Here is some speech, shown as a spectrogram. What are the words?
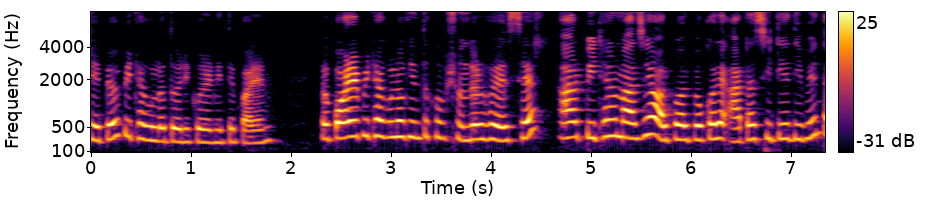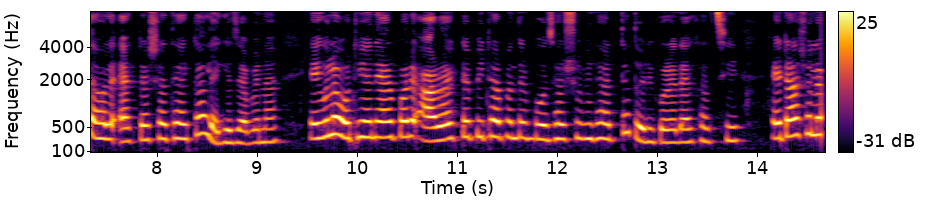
শেপেও পিঠাগুলো তৈরি করে নিতে পারেন। তো পরের পিঠাগুলো কিন্তু খুব সুন্দর হয়েছে। আর পিঠার মাঝে অল্প অল্প করে আটা ছিটিয়ে দিবেন, তাহলে একটার সাথে একটা লেগে যাবে না। এগুলো উঠিয়ে নেওয়ার পরে আরও একটা পিঠা আপনাদের বোঝার সুবিধার্থে তৈরি করে দেখাচ্ছি। এটা আসলে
